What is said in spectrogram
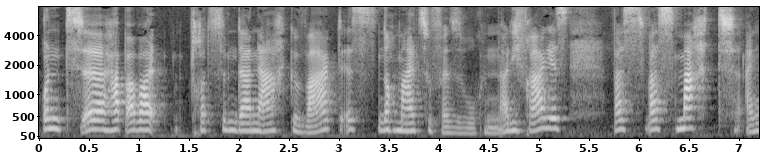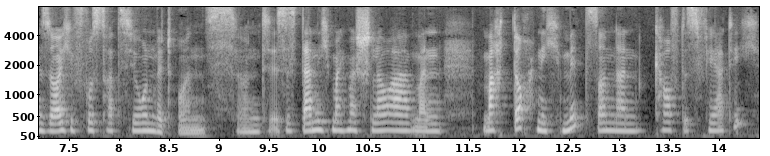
und äh, habe aber trotzdem danach gewagt, es nochmal zu versuchen. Aber die Frage ist, was, was macht eine solche Frustration mit uns? Und ist es dann nicht manchmal schlauer, man macht doch nicht mit, sondern kauft es fertig?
